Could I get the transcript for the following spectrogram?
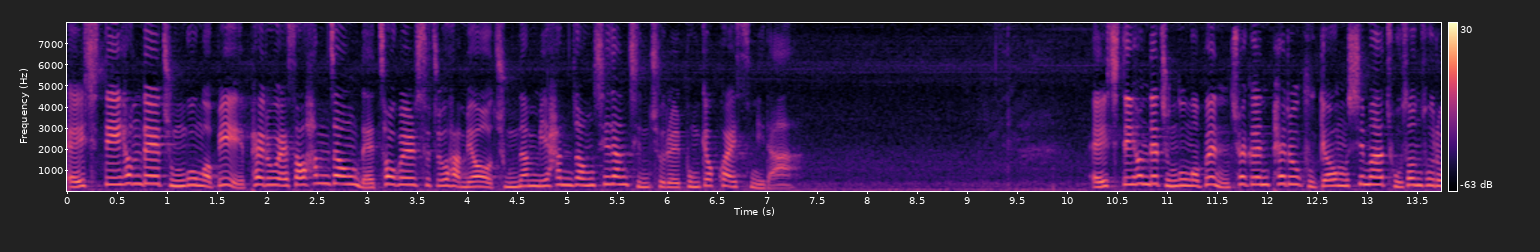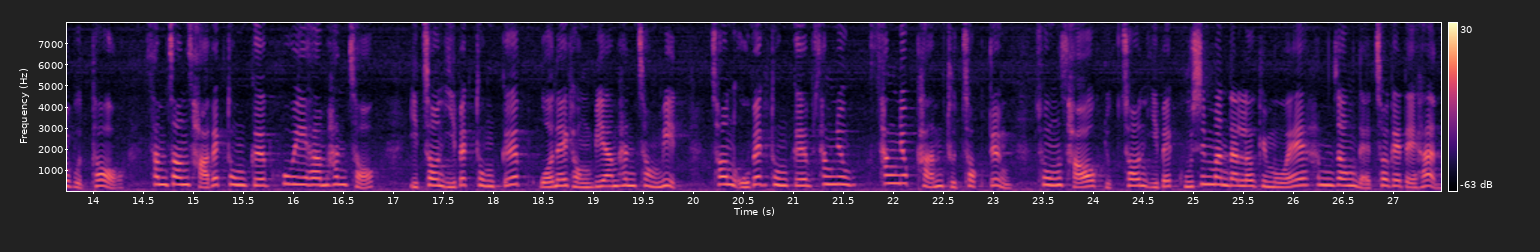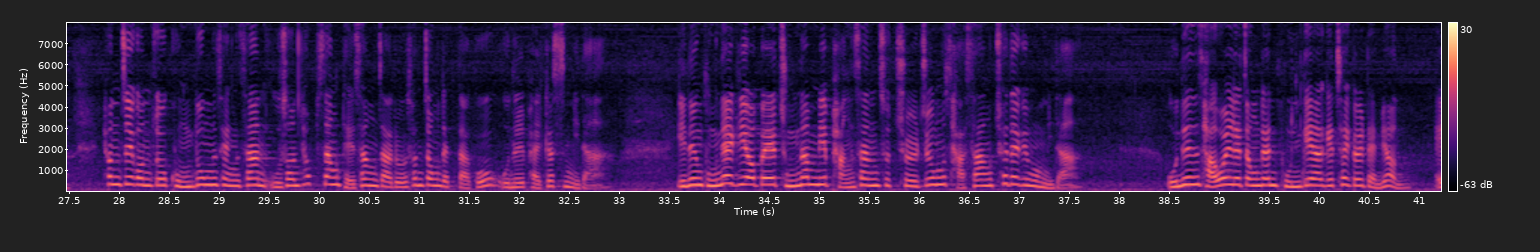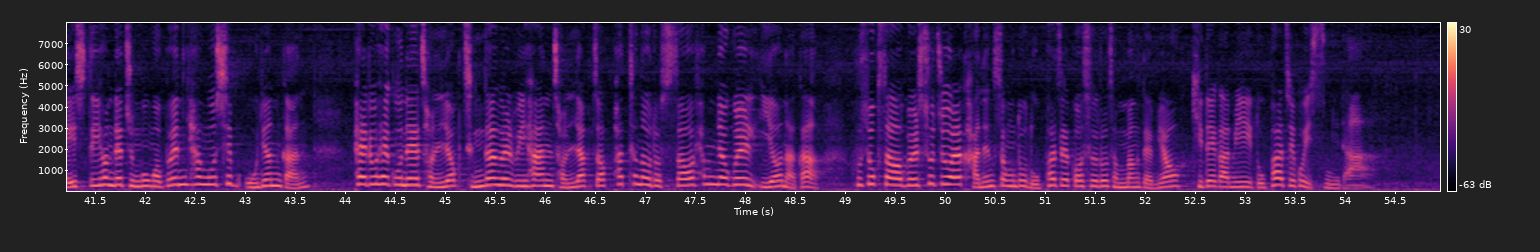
HD 현대중공업이 페루에서 함정 4척을 수주하며 중남미 한정 시장 진출을 본격화했습니다. HD 현대중공업은 최근 페루 국영 시마 조선소로부터 3,400톤급 호위함 한 척, 2,200톤급 원해 경비함 한 척 및 1,500톤급 상륙, 상륙함 두 척 등 총 4억 6,290만 달러 규모의 함정 4척에 대한 현지 건조 공동 생산 우선 협상 대상자로 선정됐다고 오늘 밝혔습니다. 이는 국내 기업의 중남미 방산 수출 중 사상 최대 규모입니다. 오는 4월 예정된 본계약이 체결되면 HD 현대중공업은 향후 15년간 페루 해군의 전력 증강을 위한 전략적 파트너로서 협력을 이어나가 후속 사업을 수주할 가능성도 높아질 것으로 전망되며 기대감이 높아지고 있습니다.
